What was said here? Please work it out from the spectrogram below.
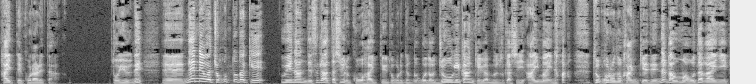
入ってこられた。というね。えー、年齢はちょこっとだけ上なんですが、私より後輩っていうところで、なんかこの上下関係が難しい曖昧なところの関係で、なんかまあお互いに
